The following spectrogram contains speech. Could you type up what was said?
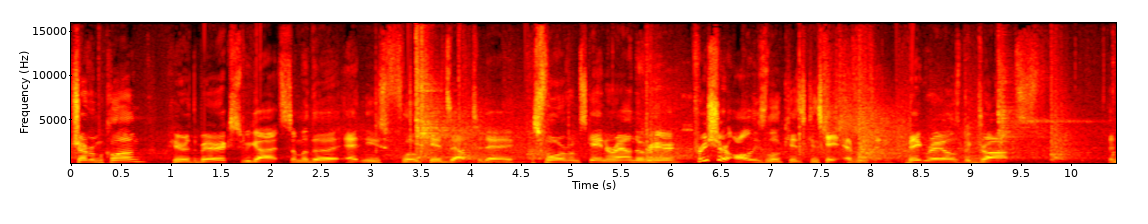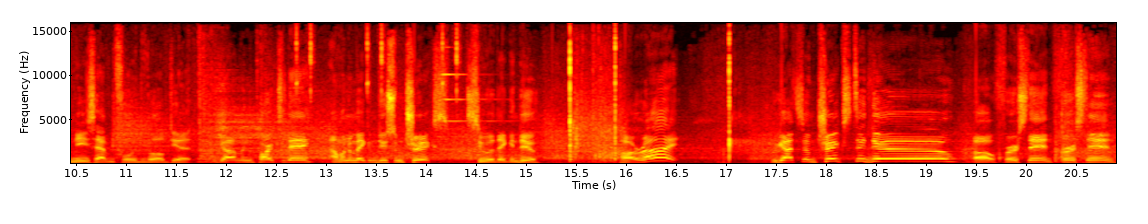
Trevor McClung here at the Berrics. We got some of the Etnies flow kids out today. There's four of them skating around over here. Pretty sure all these little kids can skate everything. Big rails, big drops. Their knees haven't fully developed yet. We got them in the park today. I'm gonna make them do some tricks, see what they can do. All right, we got some tricks to do. Oh, first in, first in.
